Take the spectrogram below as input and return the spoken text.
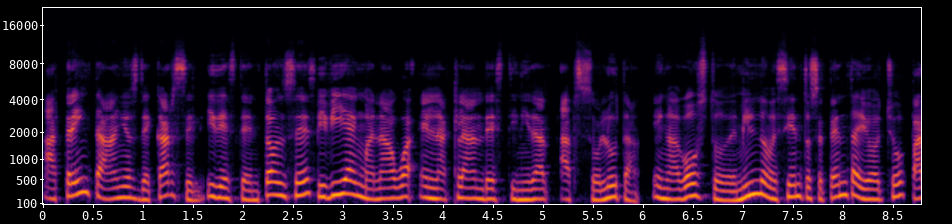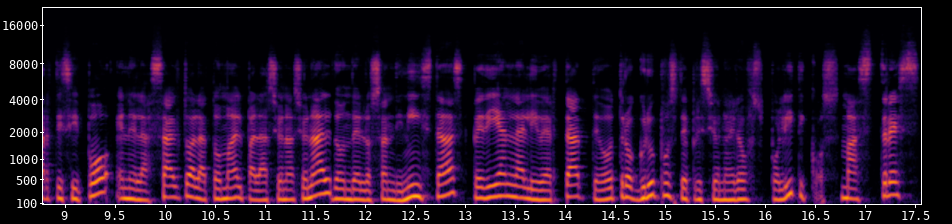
a 30 años de cárcel y desde entonces vivía en Managua en la clandestinidad absoluta. En agosto de 1978 participó en el asalto a la toma del Palacio Nacional, donde los sandinistas pedían la libertad de otros grupos de prisioneros políticos, más 3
